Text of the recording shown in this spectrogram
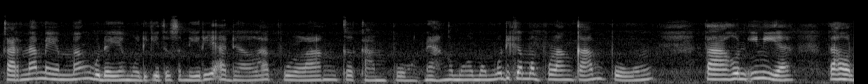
Karena memang budaya mudik itu sendiri adalah pulang ke kampung. Nah ngomong-ngomong mudik sama pulang kampung tahun ini ya tahun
